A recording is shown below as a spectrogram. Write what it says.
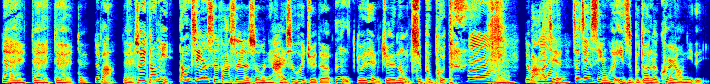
对对对对对吧？对，所以当你当这件事发生的时候，你还是会觉得嗯，有点觉得那种气噗噗的，嗯，对吧？而且这件事情会一直不断的困扰你的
